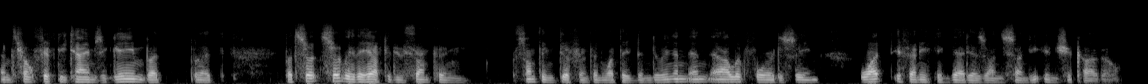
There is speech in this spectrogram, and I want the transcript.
and throw 50 times a game, but but but cer- certainly they have to do something something different than what they've been doing, and, and I look forward to seeing what, if anything, that is on Sunday in Chicago.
